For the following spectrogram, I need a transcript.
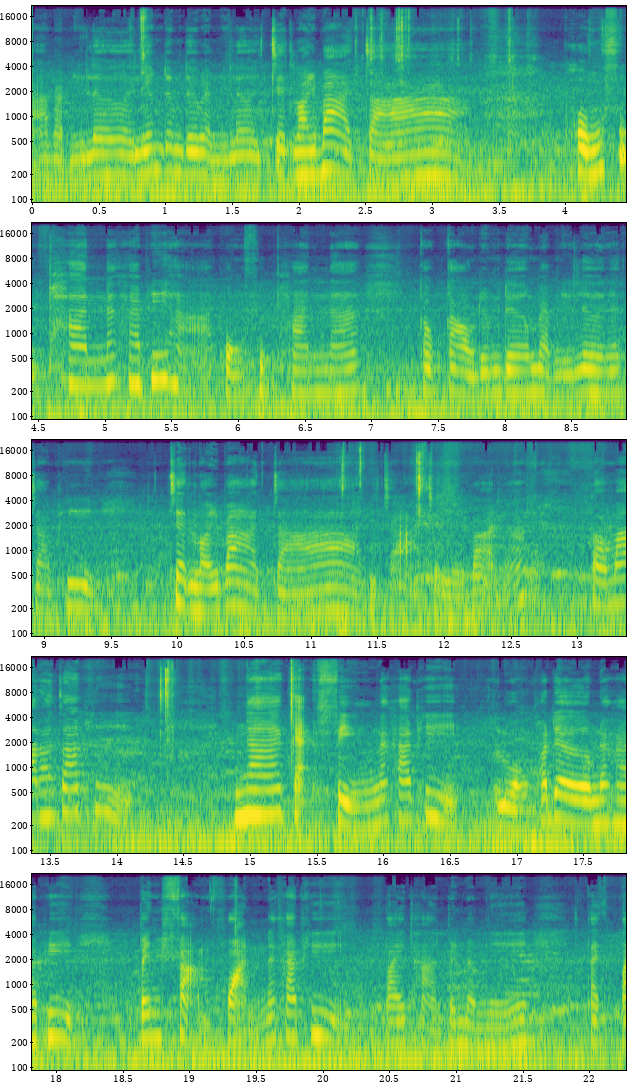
มาแบบนี้เลยเลี่ยมเดิมๆแบบนี้เลย 700 บาทจ้าผงสุพรรณนะคะ พี่หาผงสุพรรณนะเก่าๆเดิมๆแบบนี้เลยนะจ๊ะพี่ 700 บาทจ้าพี่จ๋า700 บาทนะ ต่อมานะจ๊ะพี่ งาแกะฝิ่งนะคะพี่หลวงพ่อเดิมนะคะ พี่เป็นสามขวัญนนะคะ พี่ปลายฐานเป็นแบบนี้ แต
